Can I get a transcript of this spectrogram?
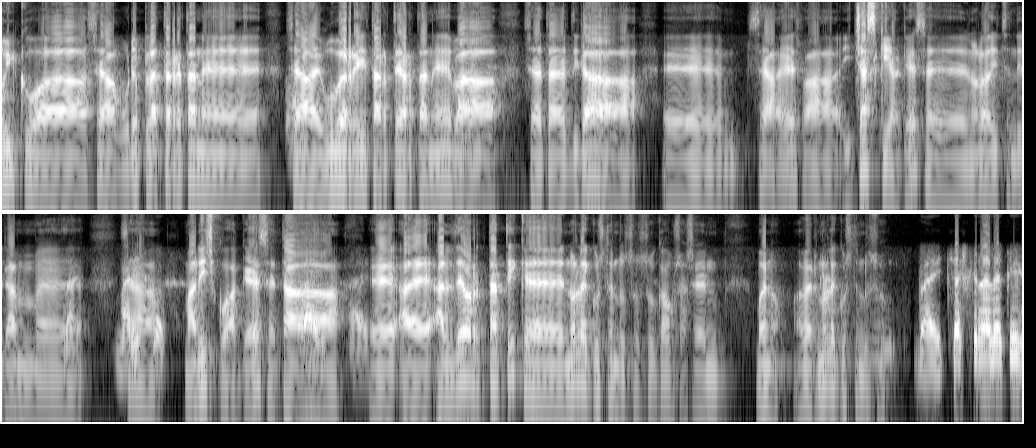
ohikoa, zera, gure platerretan, e, zera, eguberri tarte hartan, e, ba, zera, eta dira, e, zera, ez, ba, itxaskiak, ez, e, nola ditzen dira, e, Bai, mariskoak. ez, eta Bai, bai. e, a- alde hortatik e, nola ikusten duzuzu gauza, zen, bueno, a ber, nola ikusten duzu? Ba, itxasken aletik,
